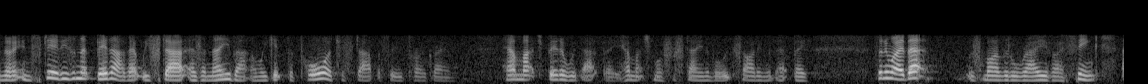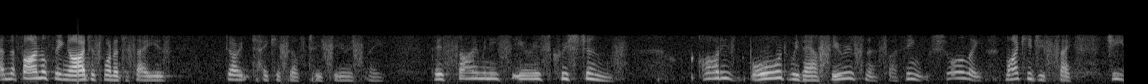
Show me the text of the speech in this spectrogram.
you know, instead, isn't it better that we start as a neighbour and we get the poor to start the food program? How much better would that be? How much more sustainable, exciting would that be? So anyway, that was my little rave, I think. And the final thing I just wanted to say is, don't take yourself too seriously. There's so many serious Christians. God is bored with our seriousness, I think, surely. My kids used to say, gee,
